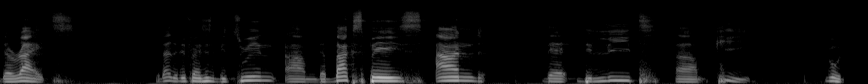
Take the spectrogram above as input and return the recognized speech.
the right. So that's the differences between um, the backspace and the delete um, key. Good.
